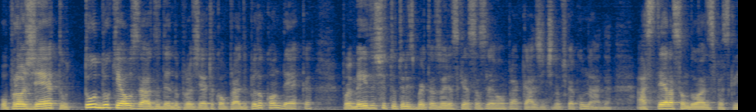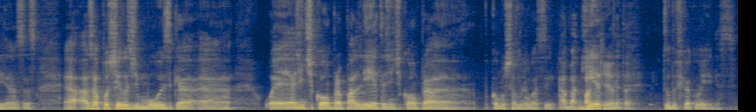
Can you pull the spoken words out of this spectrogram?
o projeto, tudo que é usado dentro do projeto é comprado pelo Condeca, por meio do Instituto Luiz Bertazzoni, as crianças levam para casa, a gente não fica com nada. As telas são doadas para as crianças, eh, as apostilas de música, eh, é, a gente compra paleta, a gente compra. Como chama o negócio assim? A baqueta, baqueta. Tudo fica com eles.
